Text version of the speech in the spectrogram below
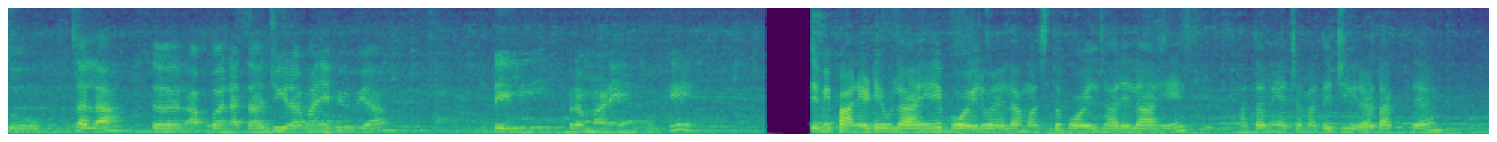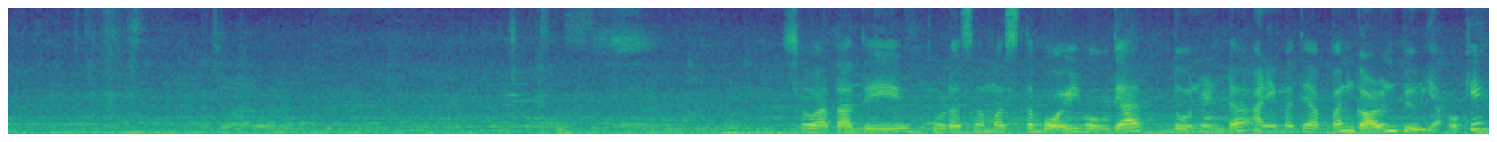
सो चला तर आपण आता जिरा पाणी पिऊया डेलीप्रमाणे ओके? ते मी पाणी ठेवलं आहे बॉईल व्हायला मस्त बॉईल झालेलं आहे. आता मी याच्यामध्ये जिरा टाकते. सो आता ते थोडंसं मस्त बॉईल होऊ द्या दोन मिनटं आणि मग ते आपण गाळून पिऊया ओके?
